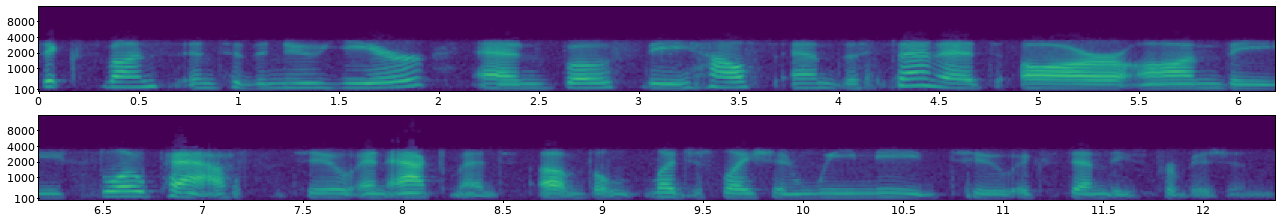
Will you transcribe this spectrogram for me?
six months into the new year, and both the House and the Senate are on the slow path to enactment of the legislation we need to extend these provisions.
